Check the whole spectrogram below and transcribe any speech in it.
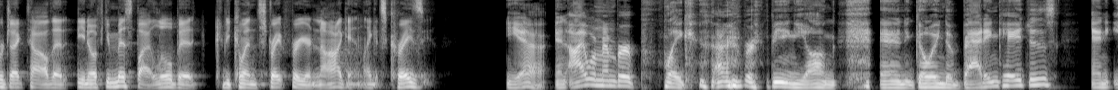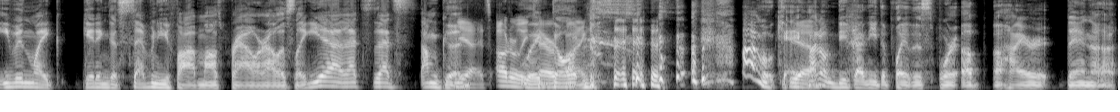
projectile that you know if you miss by a little bit could be coming straight for your noggin. Like it's crazy. Yeah, and I remember like I remember being young and going to batting cages and even like getting to 75 miles per hour. I was like, yeah, that's that's I'm good. Yeah, it's utterly Like, terrifying. I'm okay. Yeah. I don't think I need to play this sport up a higher than a,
